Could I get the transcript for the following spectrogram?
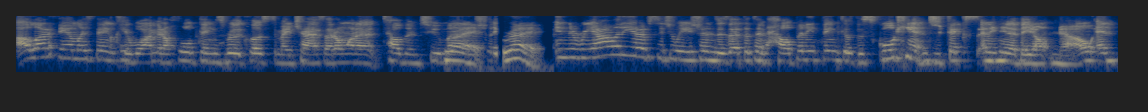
a lot of families think, okay, well, I'm going to hold things really close to my chest. I don't want to tell them too much. Right, like, right. In the reality of situations is that doesn't help anything because the school can't fix anything that they don't know. And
